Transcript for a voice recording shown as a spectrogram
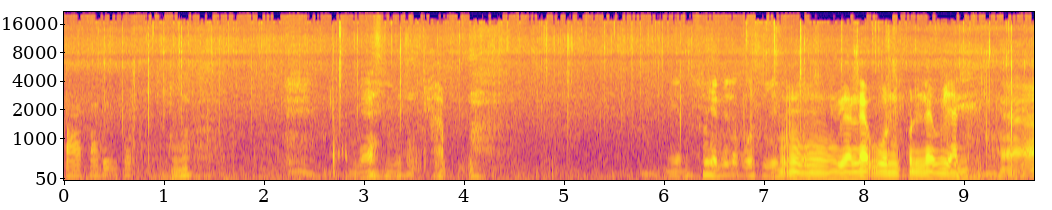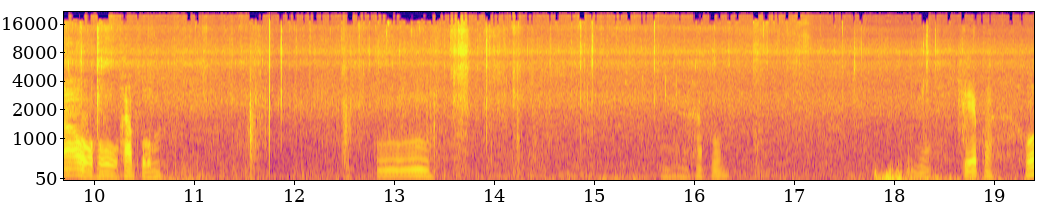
ปลาปลาดิครับจานแมนครับเวียนเวียนไม่ระบบเวียนอืมเวียนและวนวนและเวียนอ้าวโอ้โหครับผม อืม นะครับผมนี่เชฟอะโอ้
